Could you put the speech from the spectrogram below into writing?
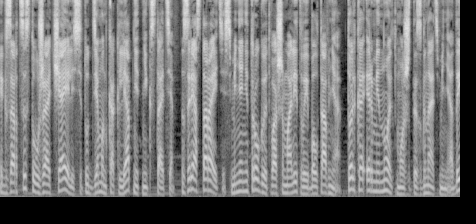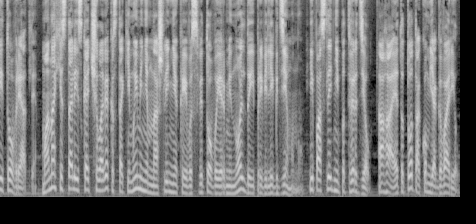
Экзорцисты уже отчаялись, и тут демон как ляпнет не кстати. «Зря старайтесь, меня не трогают ваши молитвы и болтовня. Только Эрминольд может изгнать меня, да и то вряд ли». Монахи стали искать человека с таким именем, нашли некоего святого Эрминольда и привели к демону. И последний подтвердил. «Ага, это тот, о ком я говорил.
